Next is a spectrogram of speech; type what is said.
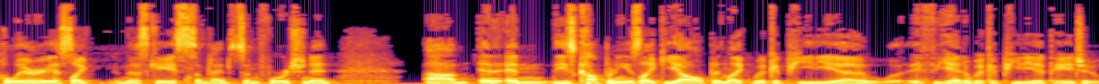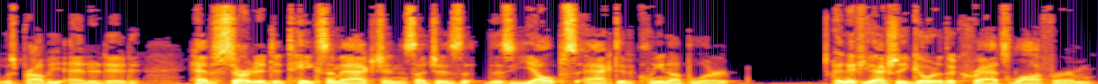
hilarious, like in this case. Sometimes it's unfortunate. Um, and, and these companies like Yelp and like Wikipedia, if you had a Wikipedia page, it was probably edited, have started to take some action, such as this Yelp's active cleanup alert. And if you actually go to the Kratz law firm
